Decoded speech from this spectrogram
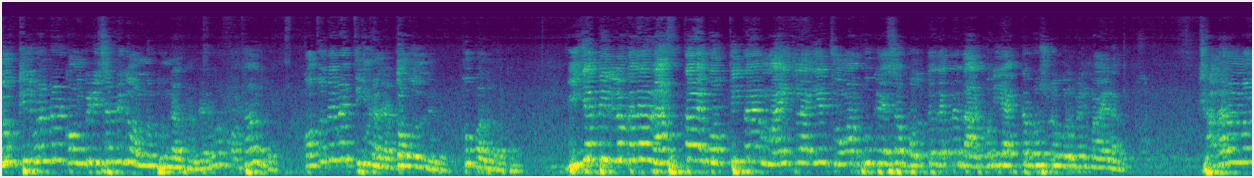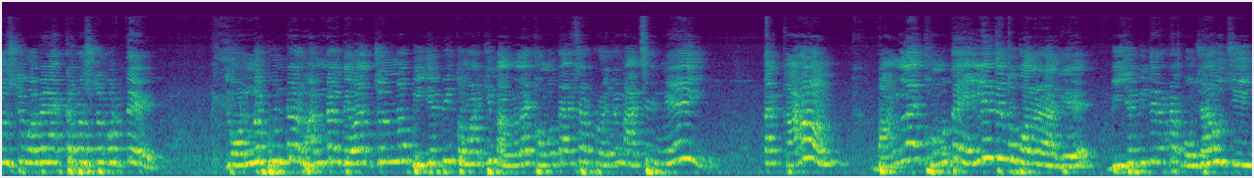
লক্ষ্মীর ভান্ডারের কম্পিটিশন নাকি অন্নপূর্ণার ভান্ডার এরকম কথা হলো, কত দেবে? তিন হাজার ডবল দেবে। খুব ভালো কথা। বিজেপির লোকেদের রাস্তায় বক্তৃতায় মাইক লাগিয়ে চোঙা ফুকে এসব বলতে দেখলে দাঁড় করিয়ে একটা প্রশ্ন করবেন মায়েরা। সাধারণ মানুষকে বলবেন একটা প্রশ্ন করতে, যে অন্নপূর্ণার ভান্ডার দেওয়ার জন্য বিজেপি তোমার কি বাংলায় ক্ষমতা আসার প্রয়োজন আছে? নেই। তার কারণ, বাংলায় ক্ষমতা এলে দেবো বলার আগে, বিজেপিদের একটা বোঝা উচিত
